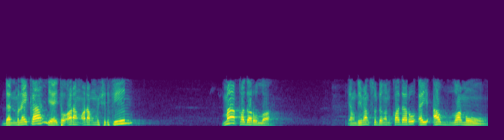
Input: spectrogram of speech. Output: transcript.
dan mereka yaitu orang-orang musyrikin ma qadarullah. Yang dimaksud dengan qadaru ay azzamu.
